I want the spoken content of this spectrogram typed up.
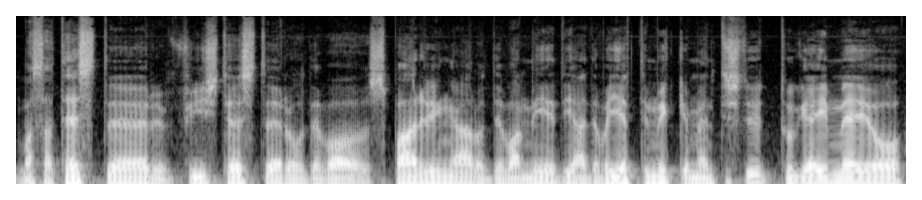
massa tester, fystester och det var sparringar och det var media. Det var jättemycket men till slut tog jag in mig och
